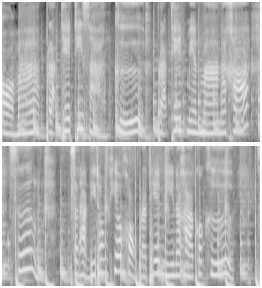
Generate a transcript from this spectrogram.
ต่อมาประเทศที่ 3 คือประเทศเมียนมานะคะ ซึ่งสถานที่ท่องเที่ยวของประเทศนี้นะคะก็คือเจ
